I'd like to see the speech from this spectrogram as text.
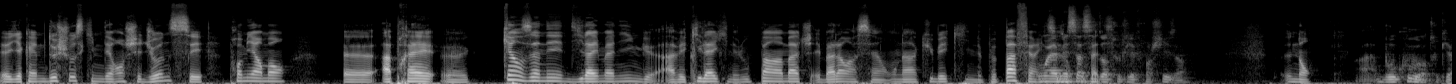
Il y a quand même deux choses qui me dérangent chez Jones. C'est premièrement euh, après 15 euh, années d'Eli Manning avec Eli qui ne loupe pas un match, et bah là on a un QB qui ne peut pas faire une Ouais, mais ça c'est dans toutes les franchises. Hein. Euh, non. Ah, beaucoup en tout cas.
